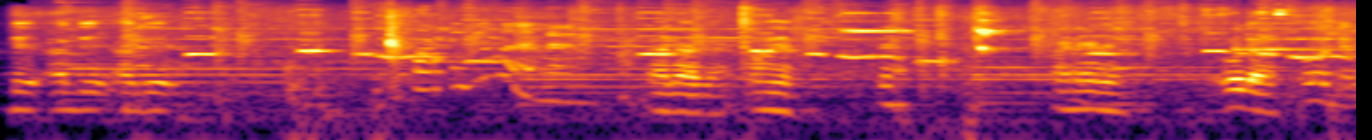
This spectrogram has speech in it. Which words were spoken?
Adik, adik, adik. Parfumnya mana? Ada, ada. Oh ya. Eh, ini, ini. Udah. Oh, udah.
